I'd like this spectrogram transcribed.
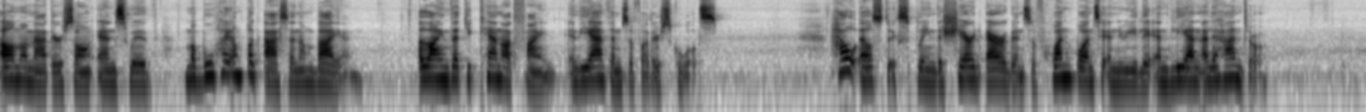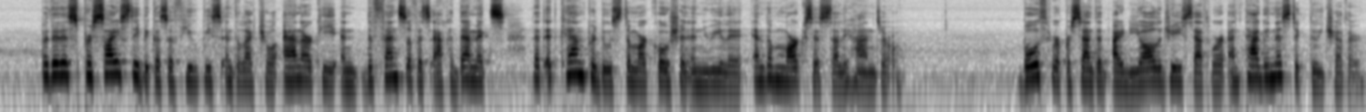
alma mater song ends with Mabuhay ang pag-asa ng bayan, a line that you cannot find in the anthems of other schools. How else to explain the shared arrogance of Juan Ponce Enrile and Lean Alejandro? But it is precisely because of UP's intellectual anarchy and defense of its academics that it can produce the Marcosian Enrile and the Marxist Alejandro. Both represented ideologies that were antagonistic to each other.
